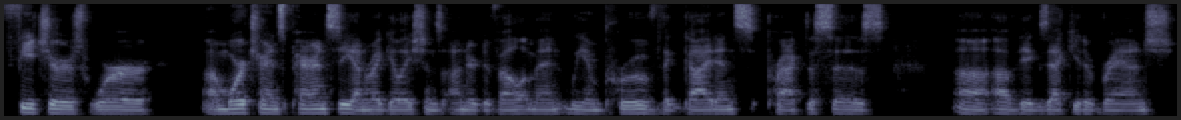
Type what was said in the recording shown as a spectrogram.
features were. Uh, more transparency on regulations under development. We improved the guidance practices uh, of the executive branch.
